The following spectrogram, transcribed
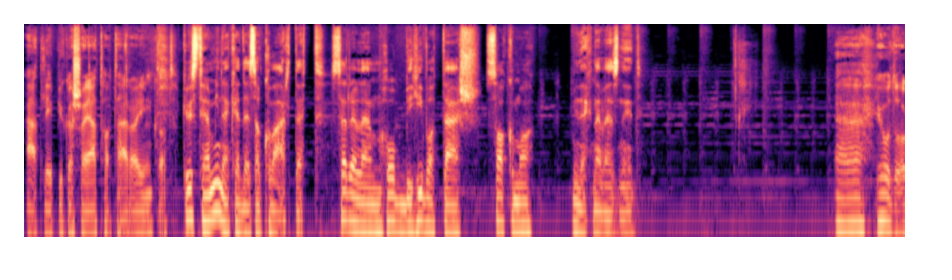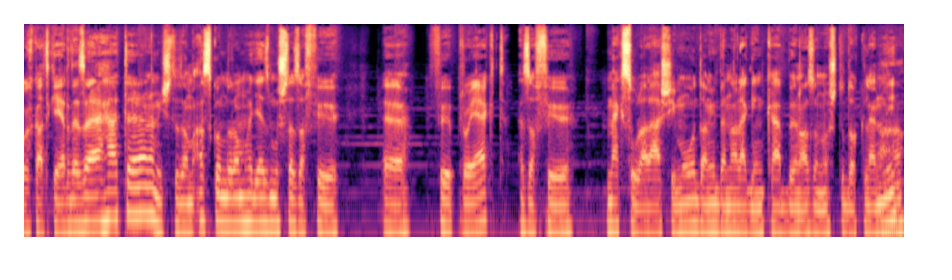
átlépjük a saját határainkat. Krisztián, mi neked ez a kvártett? Szerelem, hobbi, hivatás, szakma, minek neveznéd? E, jó dolgokat kérdezel, hát nem is tudom. Azt gondolom, hogy ez most az a fő, fő projekt, ez a fő megszólalási mód, amiben a leginkább önazonos tudok lenni. Aha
